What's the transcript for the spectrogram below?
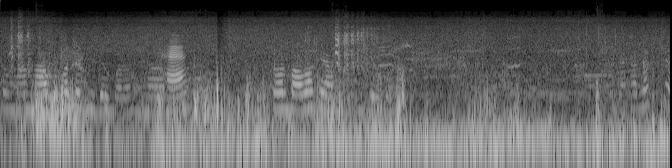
তোমার মা বাবাকে ভিডিও করো হ্যাঁ? তোমার বাবাকে ভিডিও করো দেখা যাচ্ছে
